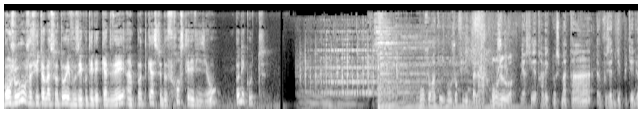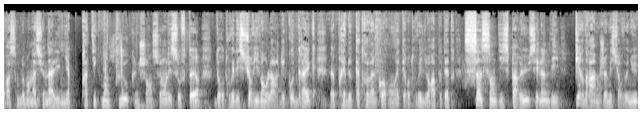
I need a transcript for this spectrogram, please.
Bonjour, je suis Thomas Soto et vous écoutez Les 4V, un podcast de France Télévisions. Bonne écoute. Bonjour à tous, bonjour Philippe Ballard. Bonjour. Merci d'être avec nous ce matin. Vous êtes député du Rassemblement national. Il n'y a pratiquement plus aucune chance, selon les sauveteurs, de retrouver des survivants au large des côtes grecques. Euh, près de 80 corps ont été retrouvés. Il y aura peut-être 500 disparus. C'est lundi pire drame jamais survenu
